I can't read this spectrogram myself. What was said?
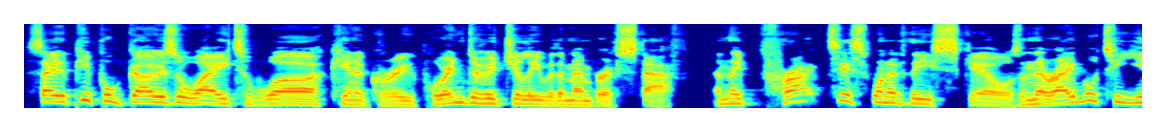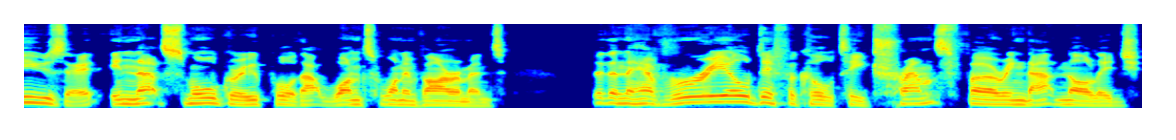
say the pupil goes away to work in a group or individually with a member of staff and they practice one of these skills and they're able to use it in that small group or that one to one environment but then they have real difficulty transferring that knowledge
